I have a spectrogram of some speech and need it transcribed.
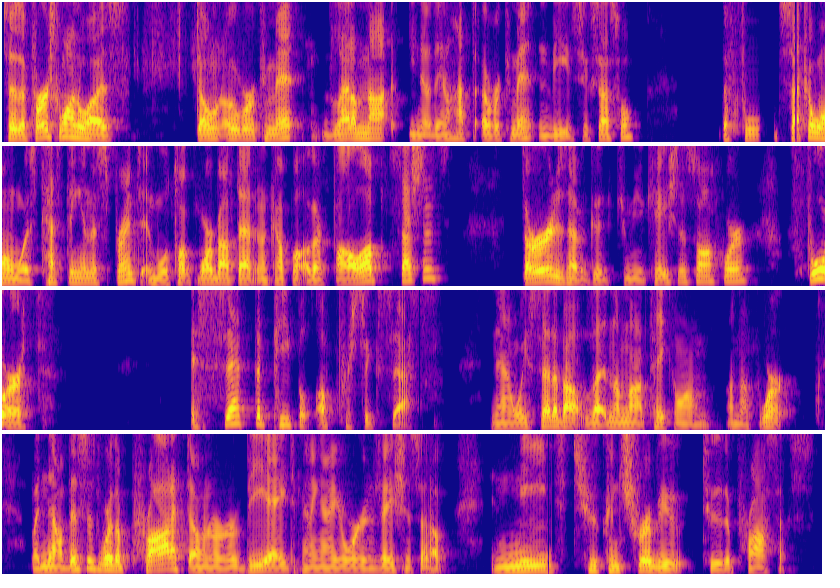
So the first one was don't overcommit. Let them not, you know, they don't have to overcommit and be successful. The fo- second one was testing in the sprint, and we'll talk more about that in a couple other follow up sessions. Third is have a good communication software. Fourth is set the people up for success. Now, we said about letting them not take on enough work. But now this is where the product owner or BA, depending on how your organization is set up, needs to contribute to the process.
